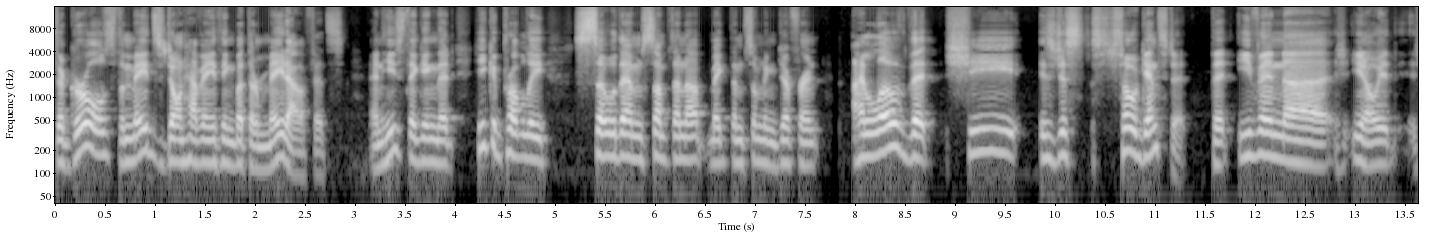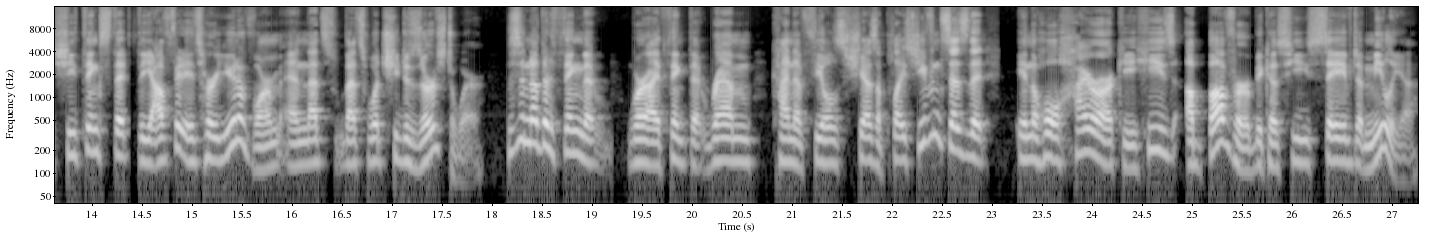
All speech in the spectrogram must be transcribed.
the girls, the maids don't have anything but their maid outfits. And he's thinking that he could probably sew them something up, make them something different. I love that she is just so against it. That even uh, you know, it she thinks that the outfit is her uniform and that's that's what she deserves to wear. This is another thing that where I think that Rem kind of feels she has a place. She even says that in the whole hierarchy, he's above her because he saved Amelia.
